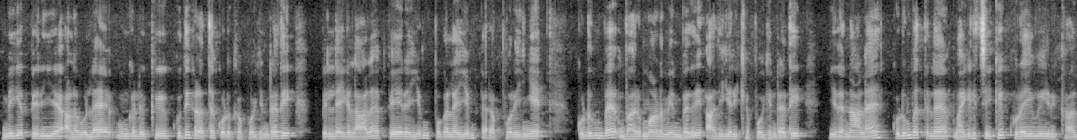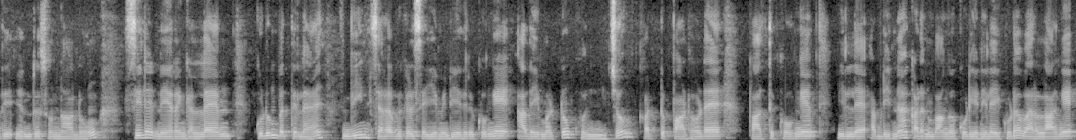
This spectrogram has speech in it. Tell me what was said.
மிகப்பெரிய அளவில் உங்களுக்கு குதூகலத்தை கொடுக்க போகின்றது. பிள்ளைகளால் பேரையும் புகழையும் பெற போகிறீங்க குடும்ப வருமானம் என்பது அதிகரிக்கப் போகின்றது. இதனால் குடும்பத்தில் மகிழ்ச்சிக்கு குறைவு இருக்காது என்று சொன்னாலும் சில நேரங்களில் குடும்பத்தில் வீண் செலவுகள் செய்ய வேண்டியது இருக்குங்க. அதை மட்டும் கொஞ்சம் கட்டுப்பாடோடு பார்த்துக்கோங்க. இல்லை அப்படின்னா கடன் வாங்கக்கூடிய நிலை கூட வரலாங்க.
